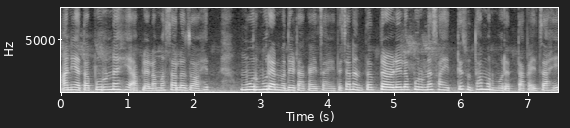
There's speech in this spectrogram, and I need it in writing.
आणि आता पूर्ण हे आपल्याला मसाला जो आहे मुरमुऱ्यांमध्ये टाकायचा आहे. त्याच्यानंतर तळलेलं पूर्ण साहित्यसुद्धा मुरमुऱ्यात टाकायचं आहे.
